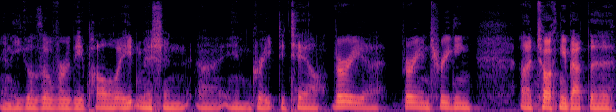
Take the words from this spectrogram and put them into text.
and he goes over the Apollo 8 mission uh, in great detail. Very, very intriguing, talking about the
